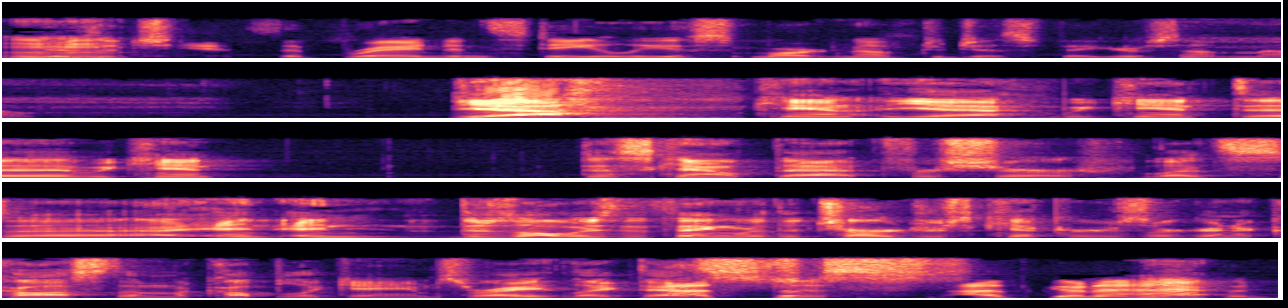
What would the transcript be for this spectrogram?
Mm-hmm. There's a chance that Brandon Staley is smart enough to just figure something out. Yeah, can't. Yeah, we can't. Uh, we can't discount that for sure. Let's uh, and and there's always the thing where the Chargers kickers are going to cost them a couple of games, right? Like that's, that's just that's going to happen.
